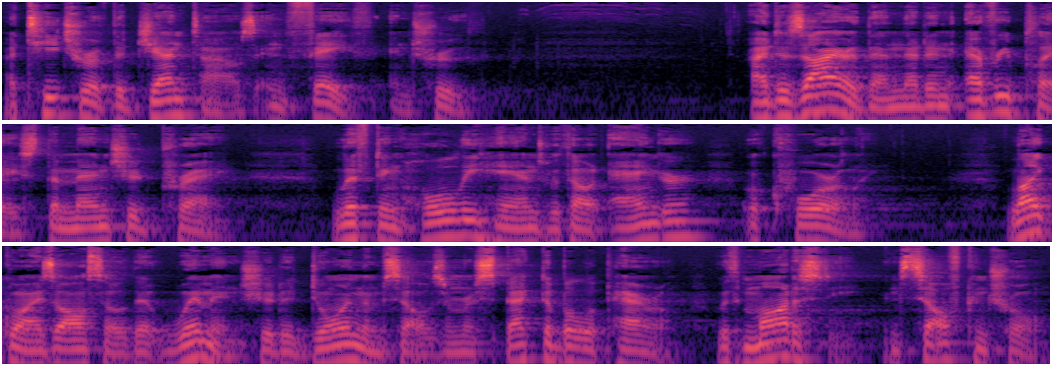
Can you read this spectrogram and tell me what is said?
a teacher of the Gentiles in faith and truth. I desire then that in every place the men should pray, lifting holy hands without anger or quarreling Likewise, also, that women should adorn themselves in respectable apparel, with modesty and self control,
